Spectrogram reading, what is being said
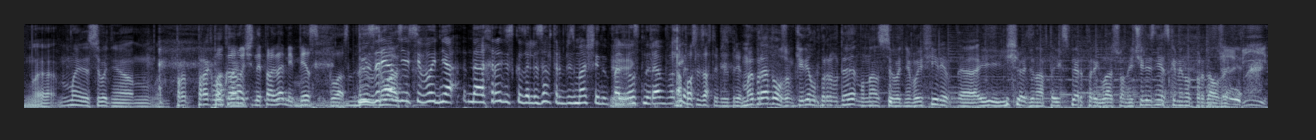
Э, Мы сегодня про- По укороченной программе без глаз. Не зря Безгласно. мне сегодня на охране сказали, завтра без машины, пожалуйста, на работу. А послезавтра без бревна. Мы продолжим. Кирилл Бровде у нас сегодня в эфире. э, И еще один автоэксперт приглашенный. Через несколько минут продолжаем. Дави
